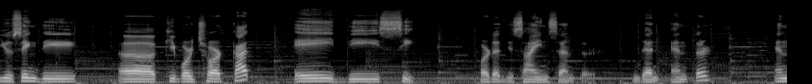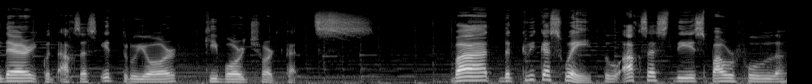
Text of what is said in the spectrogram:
using the uh, keyboard shortcut ADC for the design center then enter and there you could access it through your keyboard shortcuts but the quickest way to access this powerful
